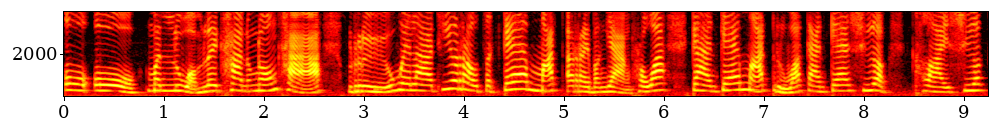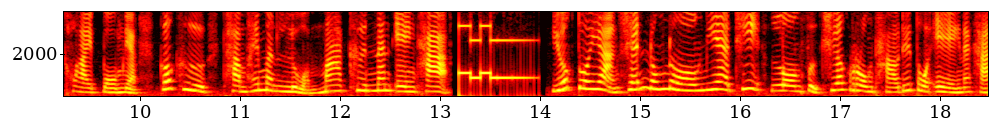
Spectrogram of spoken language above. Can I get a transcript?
โอโอมันหลวมเลยค่ะน้องๆขาหรือเวลาที่เราจะแก้มัดอะไรบางอย่าง เพราะว่าการแก้มัดหรือว่าการแก้เชือก คลายเชือกคลายปมเนี่ยก็คือทำให้มันหลวมมากขึ้นนั่นเองค่ะ ยกตัวอย่างเช่นน้องๆ เนี่ยที่ลองฝึกเชือกรองเท้าด้วยตัวเองนะคะ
